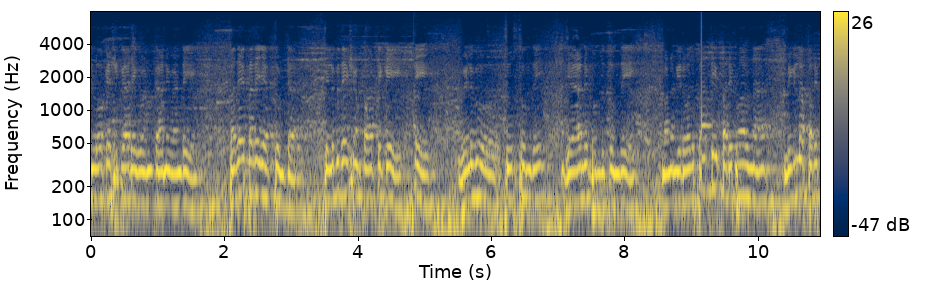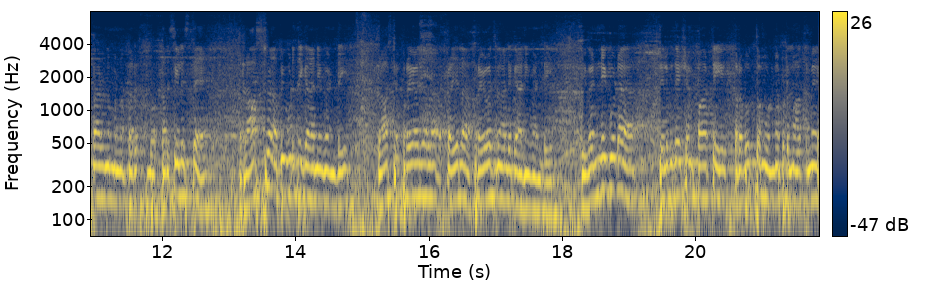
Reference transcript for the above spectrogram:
పార్టీకి లోకేష్ గారి కానివ్వండి పదే పదే చెప్తుంటారు. తెలుగుదేశం పార్టీకి వెలుగు చూస్తుంది జయాన్ని పొందుతుంది. మనం ఈరోజు పార్టీ పరిపాలన మిగిలిన పరిపాలన మనం పరిశీలిస్తే రాష్ట్ర అభివృద్ధి కానివ్వండి రాష్ట్ర ప్రయోజన ప్రజల ప్రయోజనాలు కానివ్వండి ఇవన్నీ కూడా తెలుగుదేశం పార్టీ ప్రభుత్వం ఉన్నప్పుడు మాత్రమే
